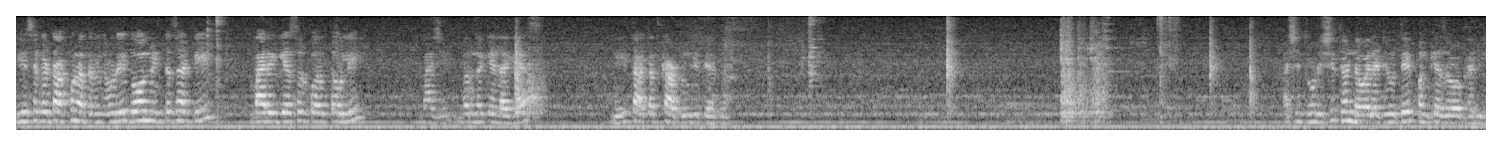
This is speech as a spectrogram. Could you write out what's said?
हे सगळं टाकून आता मी थोडी दोन मिनटंसाठी बारीक गॅसवर परतवली. भाजी बंद केला गॅस. मी ताटात काढून घेते आता. अशी थोडीशी थंड व्हायला ठेवते पंख्याजवळ खाली.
